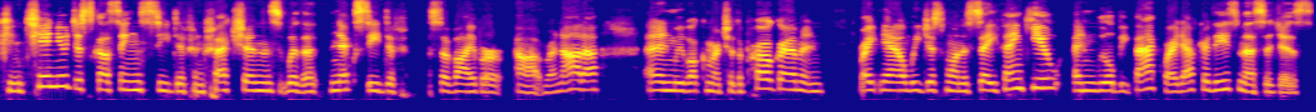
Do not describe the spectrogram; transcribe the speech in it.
continue discussing C. diff infections with the next C. diff survivor, uh, Renata. And we welcome her to the program. And Right now, we just want to say thank you, and we'll be back right after these messages.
